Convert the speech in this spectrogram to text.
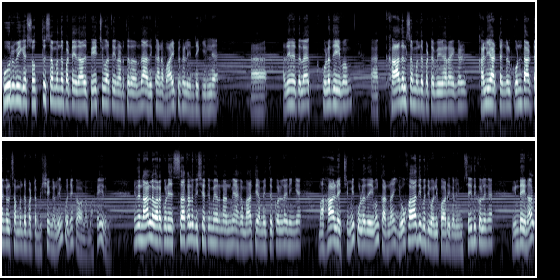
பூர்வீக சொத்து சம்மந்தப்பட்ட ஏதாவது பேச்சுவார்த்தை நடத்துகிறது இருந்தால் அதுக்கான வாய்ப்புகள் இன்றைக்கு இல்லை. அதே நேரத்தில் குலதெய்வம் காதல் சம்பந்தப்பட்ட விவகாரங்கள் களியாட்டங்கள் கொண்டாட்டங்கள் சம்பந்தப்பட்ட விஷயங்களையும் கொஞ்சம் கவனமாக இருங்க. இந்த நாளில் வரக்கூடிய சகல விஷயத்தையுமே ஒரு நன்மையாக மாற்றி அமைத்துக்கொள்ள நீங்கள் மகாலட்சுமி குலதெய்வம் கர்ணா யோகாதிபதி வழிபாடுகளையும் செய்து கொள்ளுங்கள் இன்றைய நாள்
